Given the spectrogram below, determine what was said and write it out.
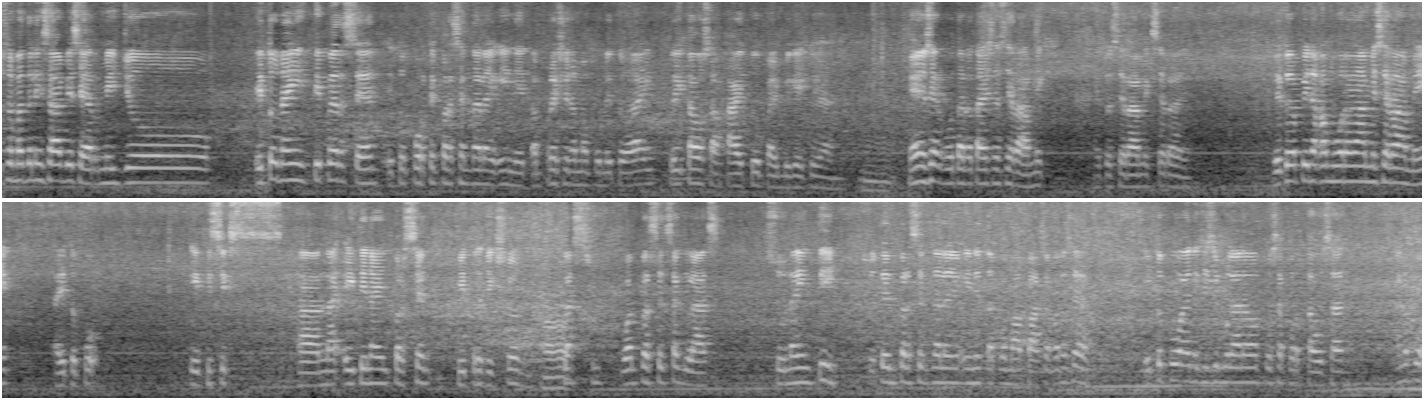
sa madaling sabi, sir, medyo ito 90%, ito 40% na lang yung init. Ang presyo naman po nito ay 3,000 kahit 2,500 bigay ko yan. Mm. Ngayon, sir, punta na tayo sa ceramic. Ito ceramic, sir. Ay. Dito ang pinakamura namin ceramic ay ito po 86 ah, na 89% heat rejection Oo. plus 1% sa glass so 90 so 10% na lang yung init na pumapasok ano sir ito po ay nagsisimula naman po sa 4,000 ano po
